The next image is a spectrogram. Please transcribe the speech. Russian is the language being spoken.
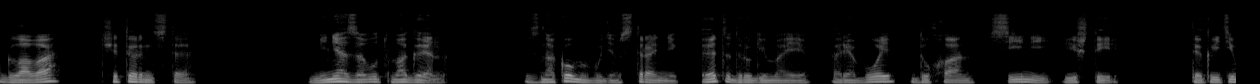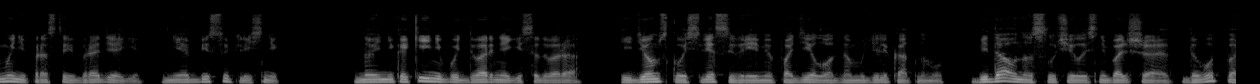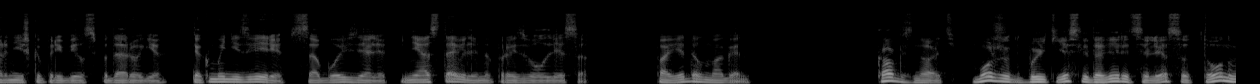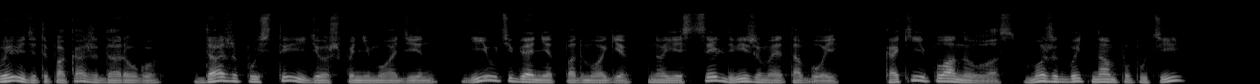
Глава 14 Меня зовут Маген. Знакомы будем, странник. Это, други мои, Рябой, Духан, Синий и Штырь. Так ведь и мы не простые бродяги, не обессудь лесник. Но и не какие-нибудь дворняги со двора. Идем сквозь лес и время по делу одному деликатному. Беда у нас случилась небольшая, да вот парнишка прибился по дороге. Так мы не звери, с собой взяли, не оставили на произвол леса. Поведал Маген. Как знать. Может быть, если довериться лесу, то он выведет и покажет дорогу. Даже пусть ты идешь по нему один, и у тебя нет подмоги, но есть цель, движимая тобой. Какие планы у вас? Может быть, нам по пути?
